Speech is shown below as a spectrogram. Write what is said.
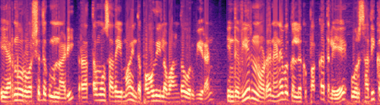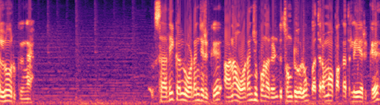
இரநூறு வருஷத்துக்கு முன்னாடி ரத்தமும் சதையுமா இந்த பகுதியில் வாழ்ந்த ஒரு வீரன். இந்த வீரனோட நினைவுகல்லுக்கு பக்கத்திலேயே ஒரு சதிக்கல்லும் இருக்குங்க. சதிக்கல் உடஞ்சிருக்கு. ஆனால் உடஞ்சு போன ரெண்டு துண்டுகளும் பத்திரமா பக்கத்திலேயே இருக்கு.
